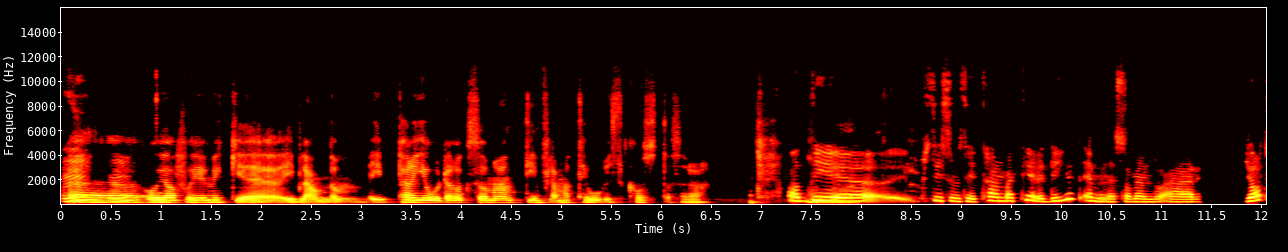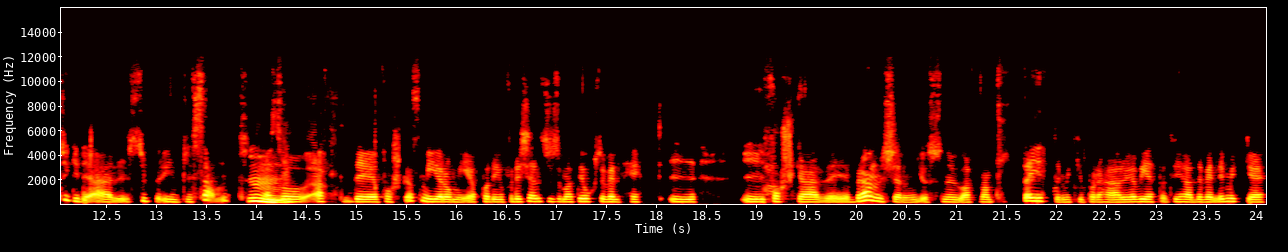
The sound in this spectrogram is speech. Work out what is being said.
Mm, uh, mm. Och jag får ju mycket ibland om, i perioder också med antiinflammatorisk kost och sådär. Ja, det mm. precis som du säger, tarmbakterier, det är ju ett ämne som ändå är jag tycker det är superintressant. Mm. Alltså att det forskas mer och mer på det. För det känns ju som att det är också väldigt hett i, i forskarbranschen just nu. Att man tittar jättemycket på det här. Och jag vet att vi hade väldigt mycket,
